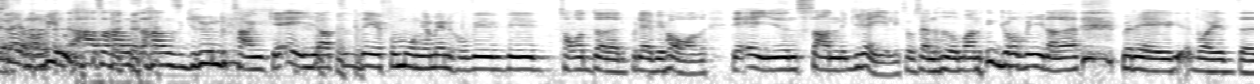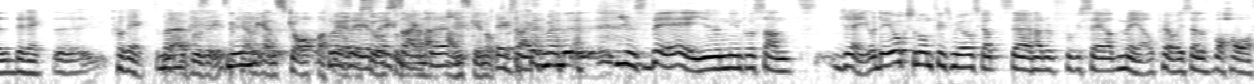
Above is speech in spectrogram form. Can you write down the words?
säger man vill, alltså hans, hans grundtanke är ju att det är för många människor, vi, vi tar död på det vi har. Det är ju en sann grej liksom. Sen hur man går vidare med det var ju inte direkt eh, korrekt. Men, Nej, precis. Du kanske kan skapa fler Precis, resurser med exakt, den här eh, handsken också. Exakt, men just det är ju en intressant grej. Och det är också någonting som jag önskar att serien hade fokuserat mer på istället för att bara ha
